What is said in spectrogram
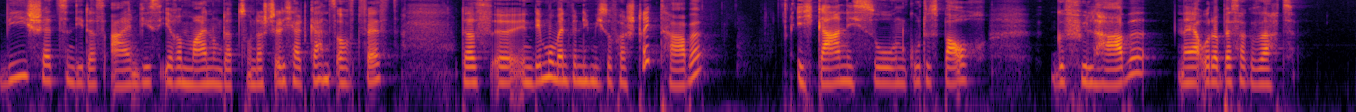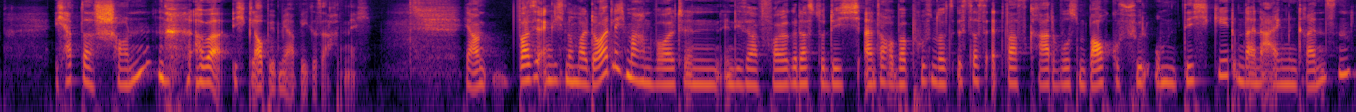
wie schätzen die das ein, wie ist ihre Meinung dazu und da stelle ich halt ganz oft fest, dass äh, in dem Moment, wenn ich mich so verstrickt habe, ich gar nicht so ein gutes Bauchgefühl habe. Naja, oder besser gesagt, ich habe das schon, aber ich glaube ihm ja, wie gesagt, nicht. Ja, und was ich eigentlich nochmal deutlich machen wollte in, in dieser Folge, dass du dich einfach überprüfen sollst, ist das etwas gerade, wo es ein Bauchgefühl um dich geht, um deine eigenen Grenzen?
